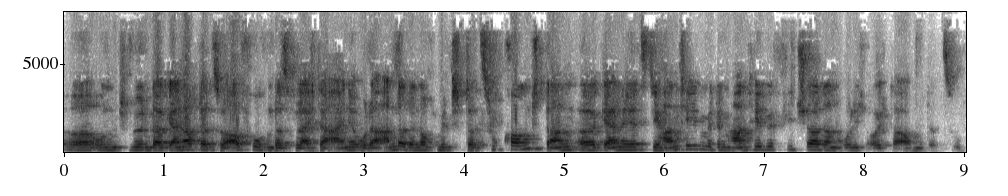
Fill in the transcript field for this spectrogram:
und würden da gerne auch dazu aufrufen, dass vielleicht der eine oder andere noch mit dazukommt, dann äh, gerne jetzt die Hand heben mit dem Handhebe-Feature, dann hole ich euch da auch mit dazu.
